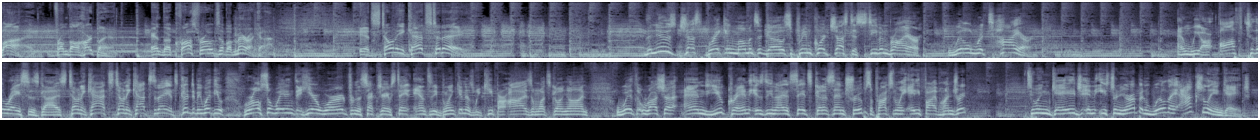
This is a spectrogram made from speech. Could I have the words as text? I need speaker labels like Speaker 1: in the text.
Speaker 1: Live from the heartland and the crossroads of America, it's Tony Katz today.
Speaker 2: The news just breaking moments ago Supreme Court Justice Stephen Breyer will retire. And we are off to the races, guys. Tony Katz, Tony Katz today. It's good to be with you. We're also waiting to hear word from the Secretary of State, Antony Blinken, as we keep our eyes on what's going on with Russia and Ukraine. Is the United States going to send troops, approximately 8,500, to engage in Eastern Europe? And will they actually engage?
